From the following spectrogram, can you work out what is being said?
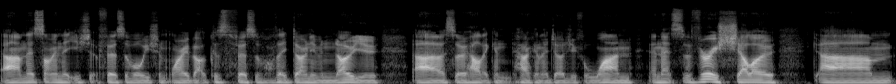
um, that's something that you should first of all you shouldn't worry about because first of all they don't even know you, uh, so how they can how can they judge you for one? And that's a very shallow um,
